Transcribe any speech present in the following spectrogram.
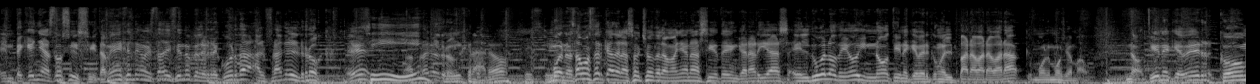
En pequeñas dosis, sí. También hay gente que me está diciendo que le recuerda al Fraggle Rock, ¿eh? Sí, Al Fraggle sí, Rock. claro. sí, sí. Bueno, estamos cerca de las 8 de la mañana, 7 en Canarias. El duelo de hoy no tiene que ver con el para, para, para, como lo hemos llamado. No, tiene que ver con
